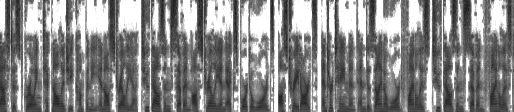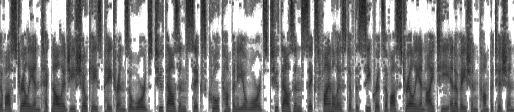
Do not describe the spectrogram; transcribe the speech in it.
fastest growing technology company in Australia 2007 Australian Export Awards, Austrade Arts, Entertainment and Design Award finalist 2007 finalist of Australian Technology Showcase Patrons Awards 2006 Cool Company Awards 2006 finalist of the Secrets of Australian IT Innovation Competition,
